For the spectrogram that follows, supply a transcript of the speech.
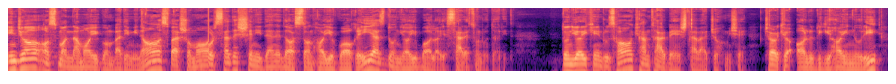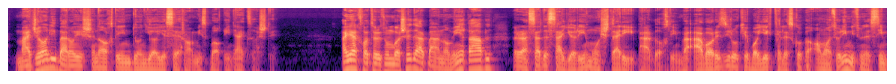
اینجا آسمان نمای گنبد میناست و شما فرصت شنیدن داستانهای واقعی از دنیای بالای سرتون رو دارید. دنیایی که این روزها کمتر بهش توجه میشه چرا که آلودگی های نوری مجالی برای شناخت این دنیای سهرامیز باقی نگذاشته. اگر خاطرتون باشه در برنامه قبل به رصد سیاره مشتری پرداختیم و عوارضی رو که با یک تلسکوپ آماتوری می‌تونستیم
